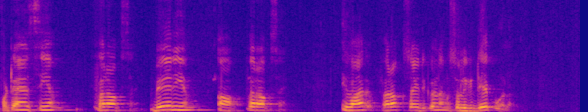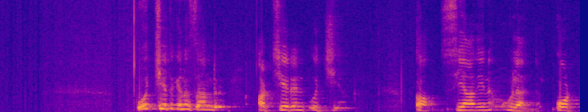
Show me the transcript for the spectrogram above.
potassium peroxide barium ah peroxide இவ்வாறு ஃபெராக்சைடுகள் நாங்கள் சொல்லிக்கிட்டே போகலாம் பூச்சியத்துக்கு என்ன சான்று? அட்சியரன் பூச்சியம். ஆ சியாதீன மூலாங்கள் ஓட்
